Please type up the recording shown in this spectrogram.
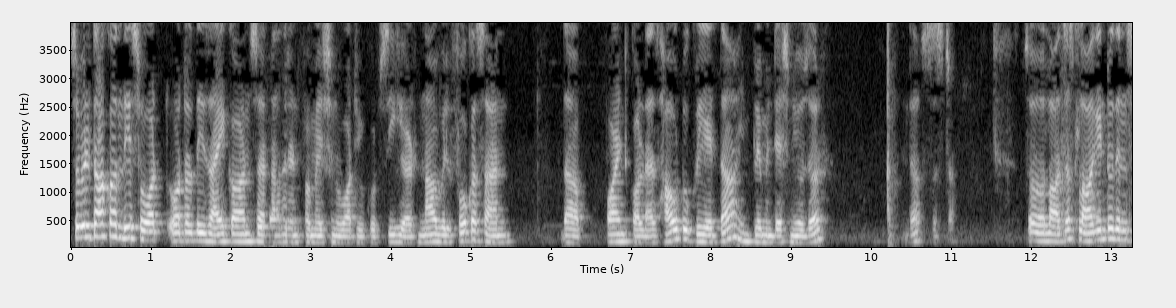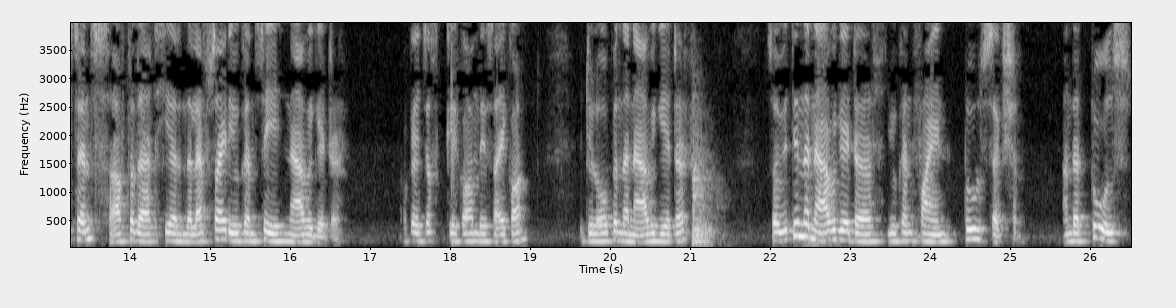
so we'll talk on this what what are these icons and other information what you could see here. Now we'll focus on the point called as how to create the implementation user in the system. So just log into the instance. After that here in the left side you can see navigator. Okay just click on this icon. It will open the navigator. So within the navigator you can find tools section. Under tools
